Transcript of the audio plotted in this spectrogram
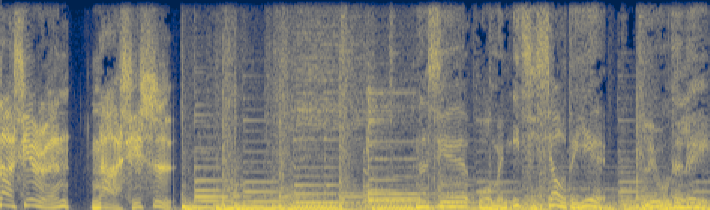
那些人，那些事，那些我们一起笑的夜，流的泪。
